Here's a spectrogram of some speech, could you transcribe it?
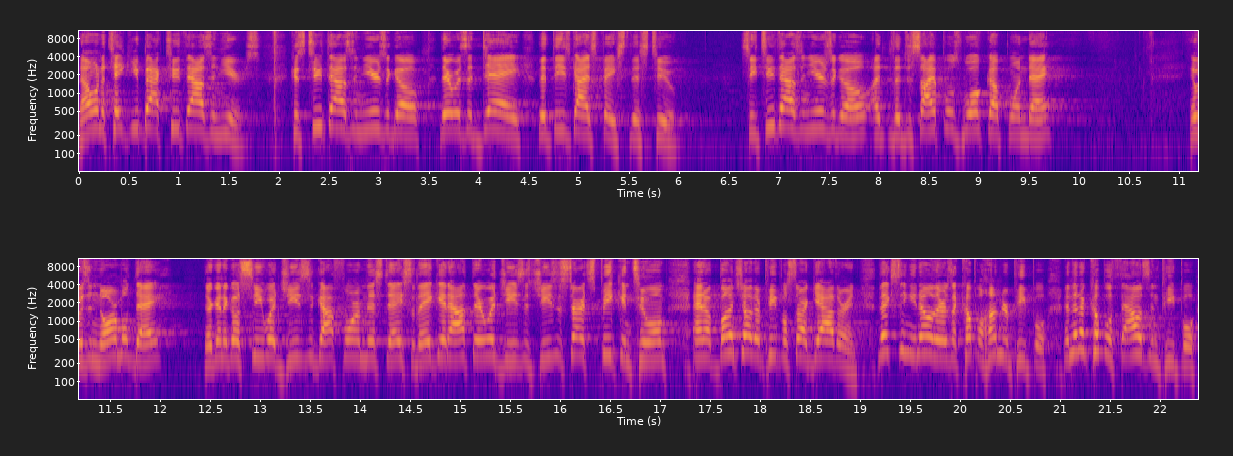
Now, I want to take you back 2,000 years, because 2,000 years ago, there was a day that these guys faced this too. See, 2,000 years ago, uh, the disciples woke up one day. It was a normal day. They're going to go see what Jesus got for them this day. So they get out there with Jesus. Jesus starts speaking to them, and a bunch of other people start gathering. Next thing you know, there's a couple hundred people, and then a couple thousand people.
